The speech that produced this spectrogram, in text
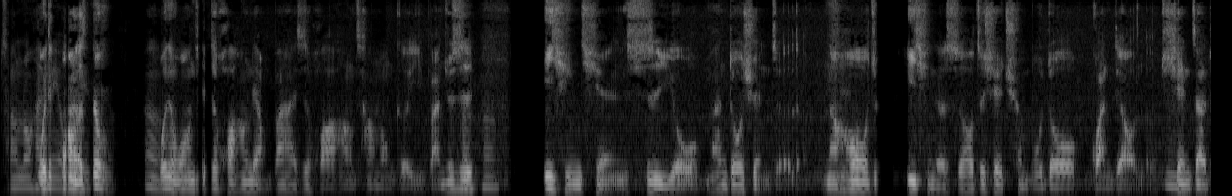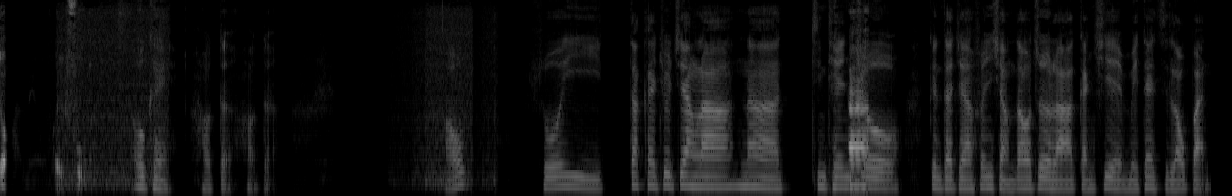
长龙还没有。我有点忘了。嗯、我有点忘记是华航两班还是华航长龙各一班，就是疫情前是有蛮多选择的，然后就疫情的时候这些全部都关掉了，现在都还没有恢复。OK，好的，好的，好，所以大概就这样啦。那今天就跟大家分享到这啦，感谢美袋子老板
